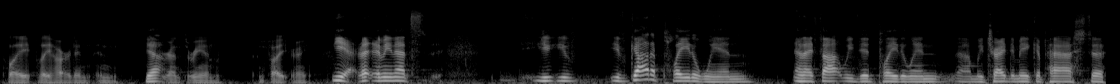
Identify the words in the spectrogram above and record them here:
play play hard and, and yeah. three three and, and fight, right? Yeah, I I mean that's you, you've you've got to play to win, and I thought we did play to win. Um, we tried to make a pass to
